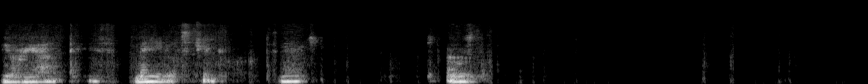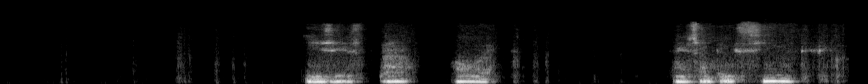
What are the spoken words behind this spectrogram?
Your reality is made of straightforward energy. It goes easiest path always. And if something seems difficult,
